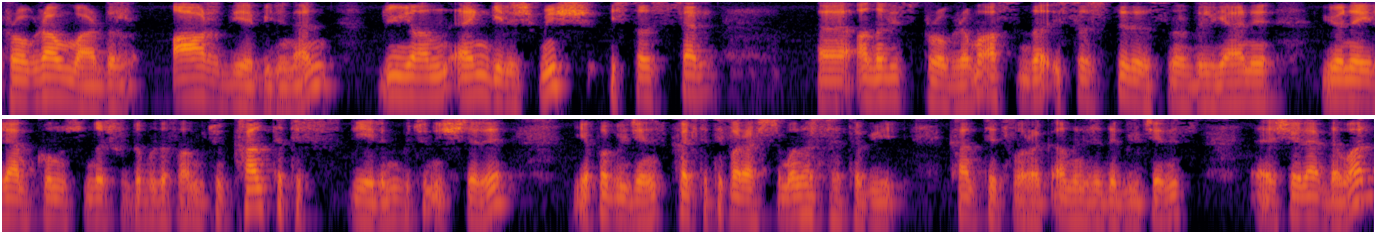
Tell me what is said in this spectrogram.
program vardır. R diye bilinen dünyanın en gelişmiş istatistiksel analiz programı. Aslında istatistikte de sınır değil. Yani yöneylem konusunda şurada burada falan bütün kantitatif diyelim bütün işleri yapabileceğiniz kalitatif araştırmaları da tabii kantitatif olarak analiz edebileceğiniz e, şeyler de var.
